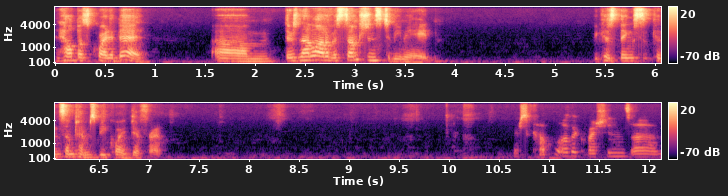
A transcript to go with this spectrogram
and help us quite a bit. Um, there's not a lot of assumptions to be made because things can sometimes be quite different. There's a couple other questions. Um,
